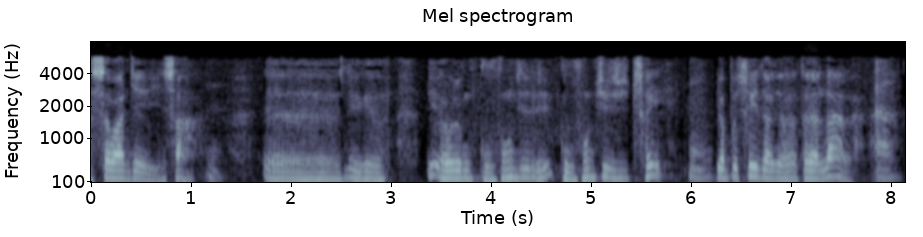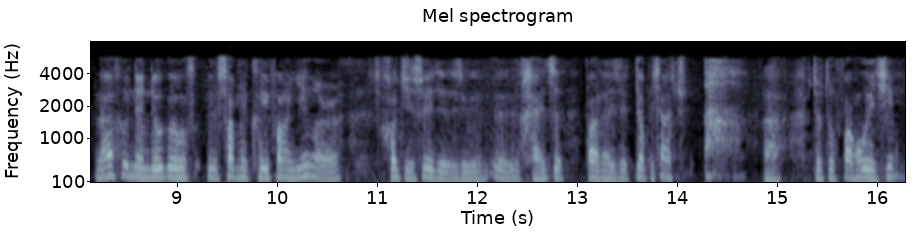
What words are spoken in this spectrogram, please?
十万斤以上。嗯。呃，那个要用鼓风机，鼓风机去吹。嗯。要不吹的都要烂了。啊。然后呢，留个上面可以放婴儿，好几岁的这个呃孩子放在就掉不下去。啊。啊，叫做放卫星。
